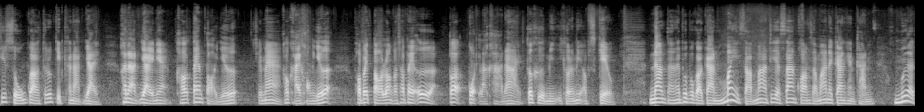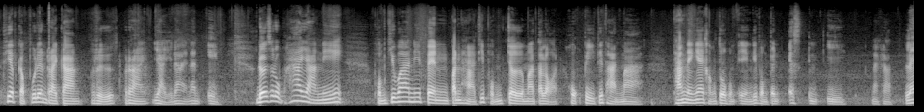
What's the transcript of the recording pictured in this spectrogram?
ที่สูงกว่าธุรกิจขนาดใหญ่ ขนาดใหญ่เนี่ยเขาแต้มต่อเยอะ ใช่ไหมเขาขายของเยอะ พอไปต่อรองกับซัพพลายเออร์ก็กดราคาได้ก็คือมี economy of scale นั่นทำให้ผู้ประกอบการไม่สามารถที่จะสร้างความสามารถในการแข่งขัน เมื่อเทียบกับผู้เล่นรายกลางหรือรายใหญ่ได้นั่นเอง โดยสรุป 5 อย่างนี้ ผมคิดว่านี่เป็นปัญหาที่ผมเจอมาตลอด 6 ปีที่ผ่านมา ทั้งในแง่ของตัวผมเองที่ผมเป็น SME นะครับและ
